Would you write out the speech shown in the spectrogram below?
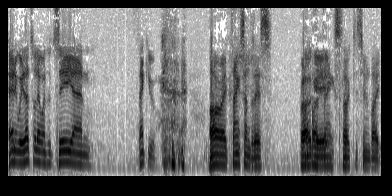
Anyway, that's all I wanted to say, and thank you. All right. Thanks, Andres. Okay. thanks. Talk to you soon. Bye.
